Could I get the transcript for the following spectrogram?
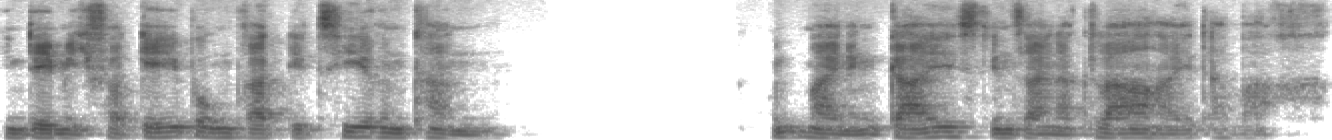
in dem ich Vergebung praktizieren kann und meinen Geist in seiner Klarheit erwacht.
